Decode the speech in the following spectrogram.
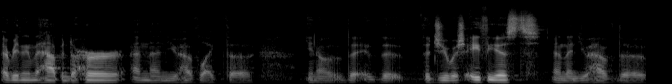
everything that happened to her, and then you have like the you know the, the the Jewish atheists, and then you have the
